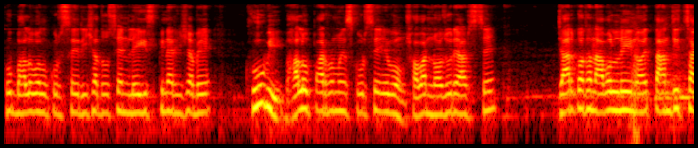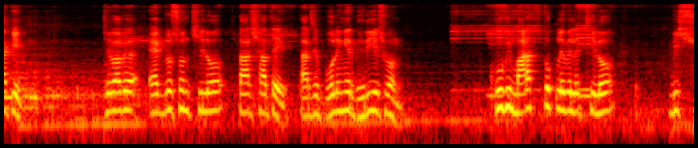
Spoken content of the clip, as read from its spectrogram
খুব ভালো বল করছে, রিশাদ হোসেন লেগ স্পিনার হিসাবে খুবই ভালো পারফরমেন্স করছে এবং সবার নজরে আসছে। যার কথা না বললেই নয়, তানজিদ সাকিব। যেভাবে অ্যাগ্রোশন ছিল, তার সাথে তার যে বোলিংয়ের ভেরিয়েশন খুবই মারাত্মক লেভেলের ছিল। বিশ্ব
